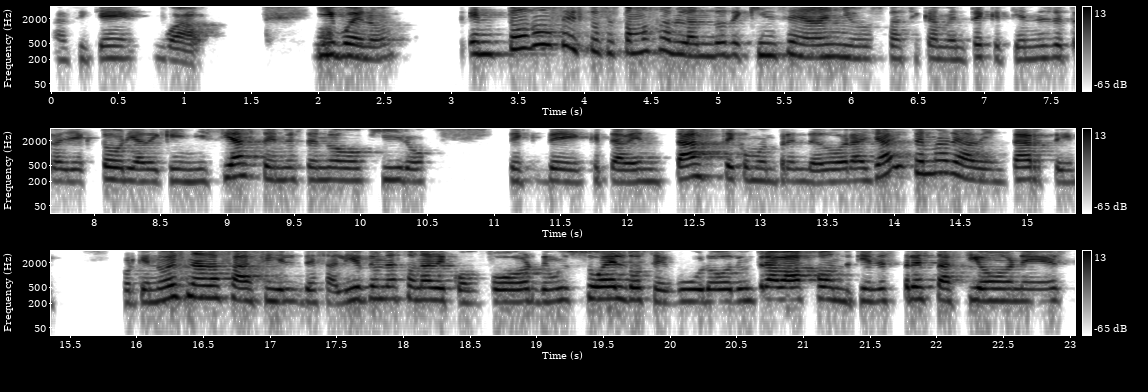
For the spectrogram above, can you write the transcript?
Así que, wow. Y bueno, en todos estos estamos hablando de 15 años básicamente que tienes de trayectoria, de que iniciaste en este nuevo giro, de, de que te aventaste como emprendedora. Ya el tema de aventarte, porque no es nada fácil de salir de una zona de confort, de un sueldo seguro, de un trabajo donde tienes prestaciones,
